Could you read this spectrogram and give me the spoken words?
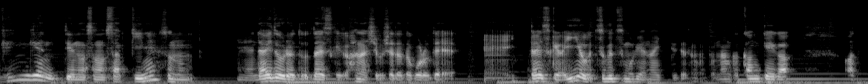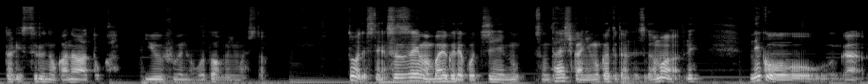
権限っていうのはそのさっきね、その、え大統領と大輔が話をしてたところで、大輔が家を継ぐつもりはないって言ってたのとなんか関係があったりするのかなとかいうふうなことは思いました。とはですね、鈴江もバイクでこっちに、その大使館に向かってたんですが、まあね、猫が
